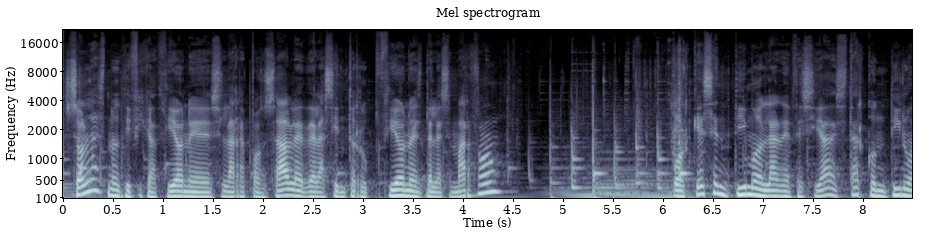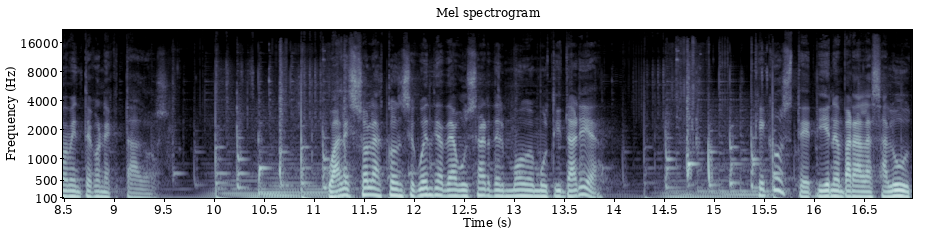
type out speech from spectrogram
¿Son las notificaciones las responsables de las interrupciones del smartphone? ¿Por qué sentimos la necesidad de estar continuamente conectados? ¿Cuáles son las consecuencias de abusar del modo multitarea? ¿Qué coste tienen para la salud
